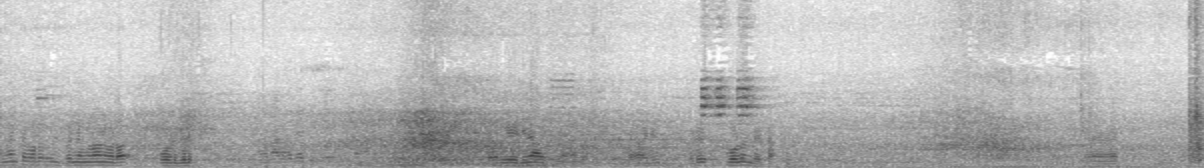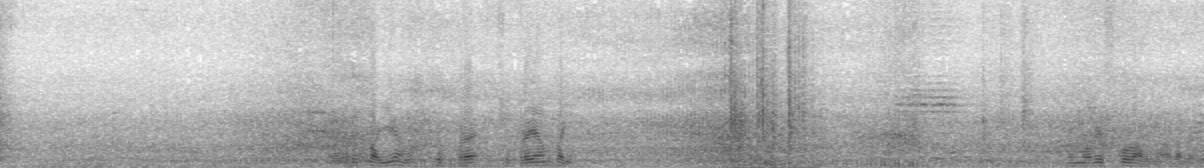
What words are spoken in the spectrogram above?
അങ്ങനത്തെ കുറേ ഉൽപ്പന്നങ്ങളാണ് ഇവിടെ കൂടുതലും. വീടിന് ആവശ്യമാണ്. എല്ലാവരും ഒരു സ്കൂളുണ്ട് കേട്ടോ. അതൊരു പയ്യാണ്. ശുഭ്ര ശുഭ്രയാം പയ്യ മെമ്മോറിയൽ സ്കൂളാണ് ഞാൻ കണ്ടത്.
